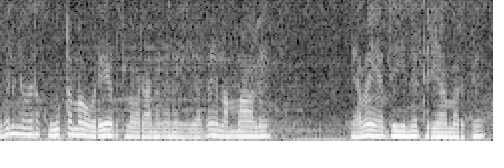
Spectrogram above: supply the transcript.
இவனுங்க வேற கூட்டமாக ஒரே இடத்துல வரானுங்க. எனக்கு எவன் நம்ம ஆளு? எவன் எதுன்னு தெரியாமல் இருக்கு.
